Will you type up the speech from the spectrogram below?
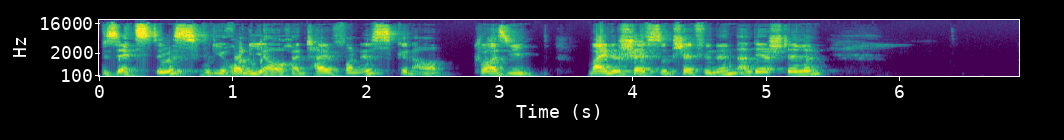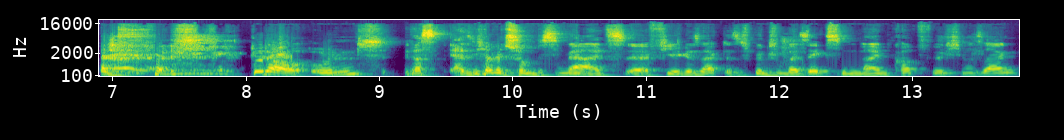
besetzt ist, wo die Ronny ja auch ein Teil von ist, genau. Quasi meine Chefs und Chefinnen an der Stelle. genau, und das, also ich habe jetzt schon ein bisschen mehr als äh, vier gesagt, also ich bin schon bei sechs in meinem Kopf, würde ich mal sagen.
